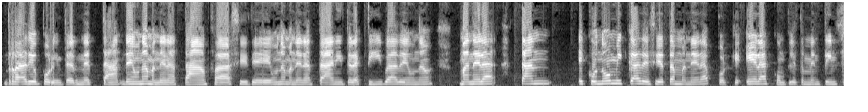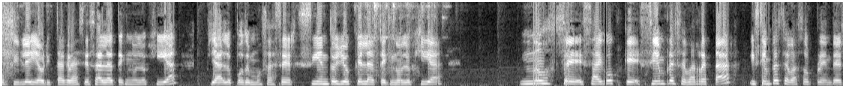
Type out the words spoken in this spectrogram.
radio por internet tan, de una manera tan fácil, de una manera tan interactiva, de una manera tan económica de cierta manera, porque era completamente imposible y ahorita gracias a la tecnología ya lo podemos hacer. Siento yo que la tecnología no sé, es algo que siempre se va a retar y siempre se va a sorprender,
